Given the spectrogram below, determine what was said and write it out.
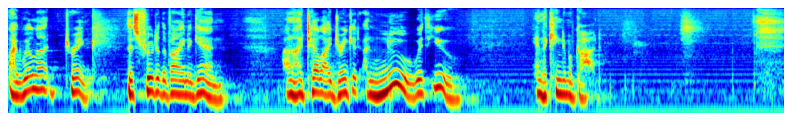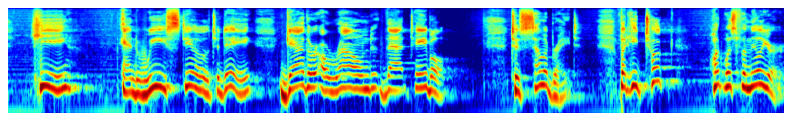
I will not drink this fruit of the vine again until I drink it anew with you in the kingdom of God. He and we still today gather around that table to celebrate. But he took what was familiar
